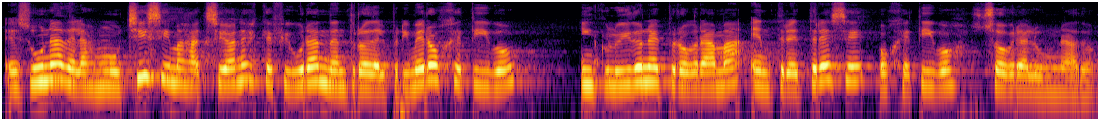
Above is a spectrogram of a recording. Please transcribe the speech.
es una de las muchísimas acciones que figuran dentro del primer objetivo incluido en el programa entre 13 objetivos sobre alumnado,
